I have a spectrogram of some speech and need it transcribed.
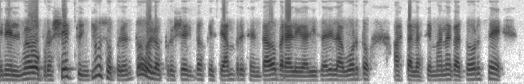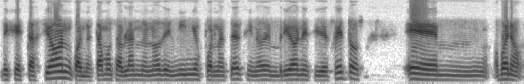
en el nuevo proyecto incluso, pero en todos los proyectos que se han presentado para legalizar el aborto hasta la semana 14 de gestación, cuando estamos hablando no de niños por nacer, sino de embriones y de fetos, eh, bueno,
